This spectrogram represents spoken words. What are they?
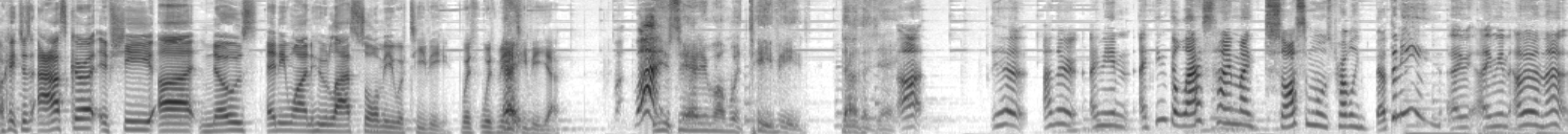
Okay, just ask her if she uh knows anyone who last saw me with TeeVee. With with me Hey. TeeVee, yeah. What? Did What? you see anyone with TeeVee the other day? Uh, yeah, other. I mean, I think the last time I saw someone was probably Bethany. I, I mean, other than that,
